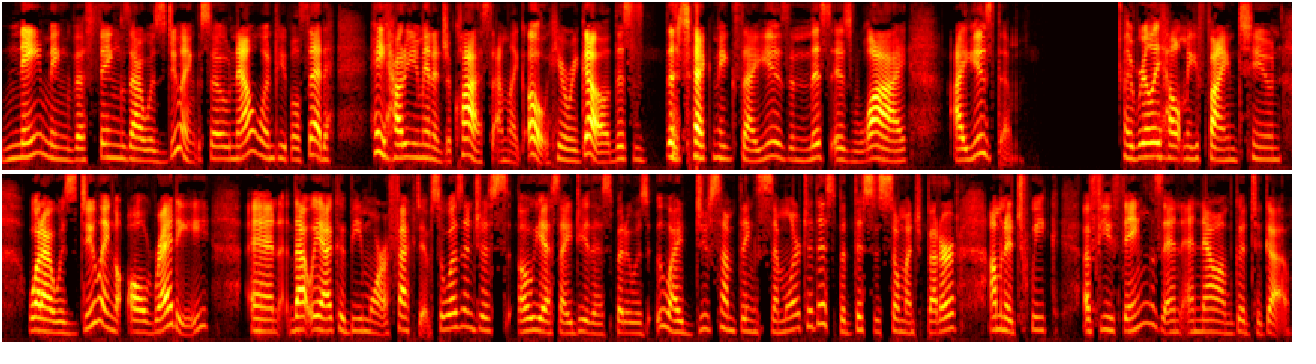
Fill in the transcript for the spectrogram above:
naming the things i was doing. So now when people said hey how do you manage a class? I'm like oh here we go. This is the techniques i use and this is why i use them it really helped me fine tune what I was doing already, and that way I could be more effective. So it wasn't just, oh, yes, I do this, but it was, ooh, I do something similar to this, but this is so much better. I'm going to tweak a few things, and, and now I'm good to go.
